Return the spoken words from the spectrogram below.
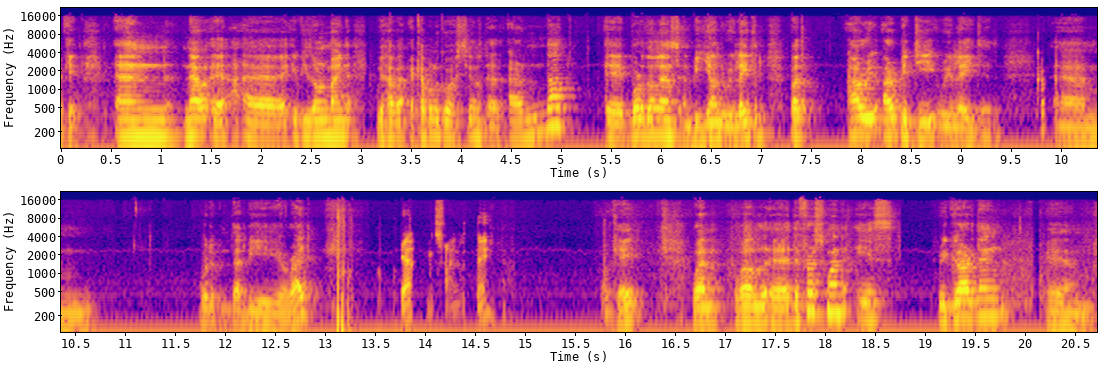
Okay, and now, uh, uh, if you don't mind, we have a, couple of questions that are not uh, Borderlands and Beyond related, but are RPG related. Okay. Um, would that be all right? Yeah, it's fine with me. Okay. When, well, uh, the first one is regarding um,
